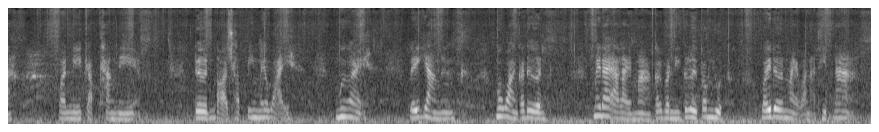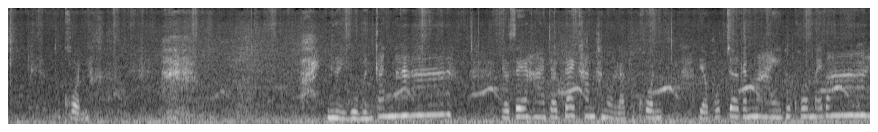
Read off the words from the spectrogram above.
นะ วันนี้กลับทางนี้ เดินต่อช้อปปิ้งไม่ไหว เมื่อยและอีกอย่างหนึ่งเมื่อวานก็เดิน ไม่ได้อะไรมาก็วันนี้ก็เลยต้องหยุดไว้เดินใหม่วันอาทิตย์หน้า ทุกคนเหนื่อยอยู่เหมือนกันนะ เดี๋ยวเซฮาจะได้ข้ามถนนแล้วทุกคน เดี๋ยวพบเจอกันใหม่ทุกคน บ๊ายบาย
